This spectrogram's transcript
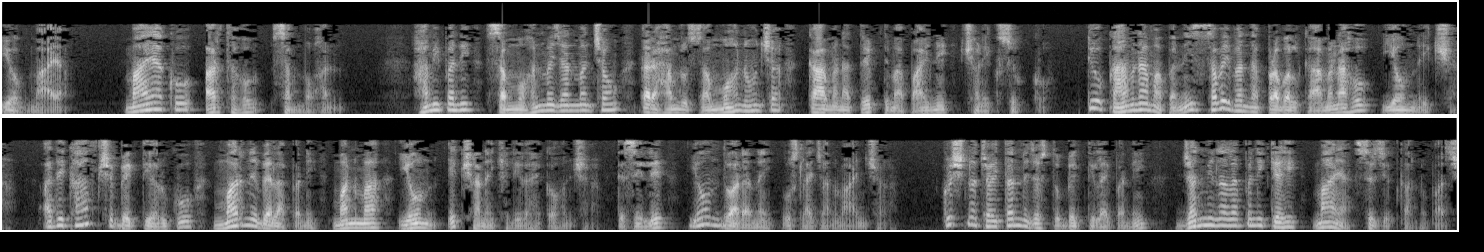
योग माया। मायाको अर्थ हो सम्मोहन। हामी पनि सम्मोहनमै जन्मन्छौ तर हाम्रो सम्मोहन हुन्छ कामना तृप्तिमा पाइने क्षणिक सुखको। त्यो कामनामा पनि सबैभन्दा प्रबल कामना हो यौन इच्छा। अधिकांश व्यक्तिहरूको मर्ने बेला पनि मनमा यौन इच्छा नै खेलिरहेको हुन्छ। त्यसैले यौनद्वारा नै उसलाई जन्माइन्छ। कृष्ण चैतन्य जस्तो व्यक्तिलाई पनि जन्मिनलाई पनि केही माया सृजित गर्नुपर्छ।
